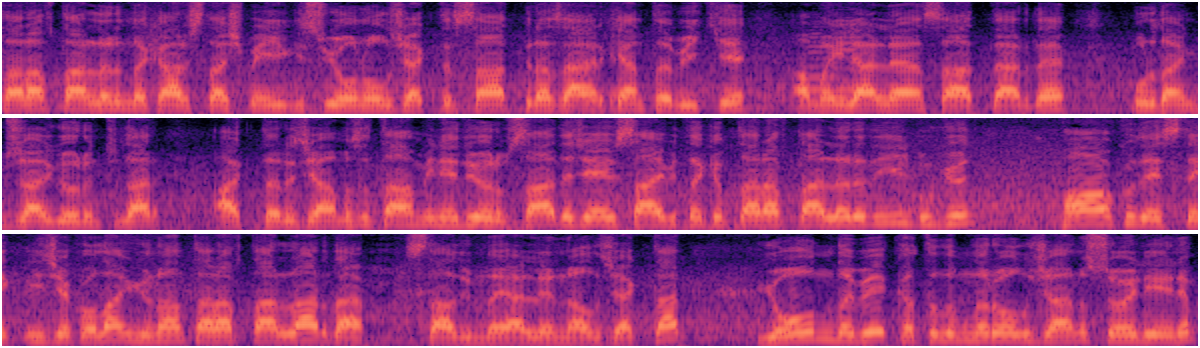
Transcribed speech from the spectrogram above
Taraftarların da karşılaşma ilgisi yoğun olacaktır. Saat biraz erken tabii ki ama ilerleyen saatlerde buradan güzel görüntüler aktaracağımızı tahmin ediyorum. Sadece ev sahibi takım taraftarları değil bugün PAOK'u destekleyecek olan Yunan taraftarlar da stadyumda yerlerini alacaklar. Yoğun da bir katılımları olacağını söyleyelim.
